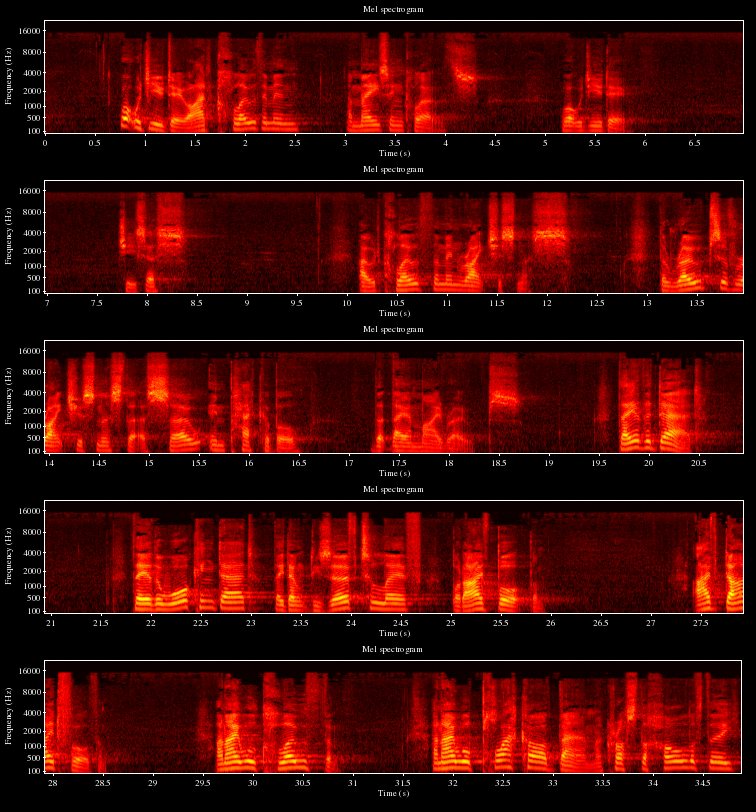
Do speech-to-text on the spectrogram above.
What would you do? I'd clothe him in amazing clothes. What would you do? Jesus. I would clothe them in righteousness. The robes of righteousness that are so impeccable that they are my robes. They are the dead. They are the walking dead. They don't deserve to live, but I've bought them. I've died for them. And I will clothe them. And I will placard them across the whole of the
